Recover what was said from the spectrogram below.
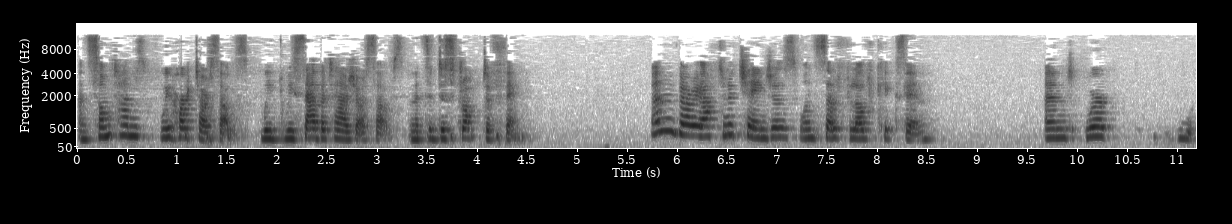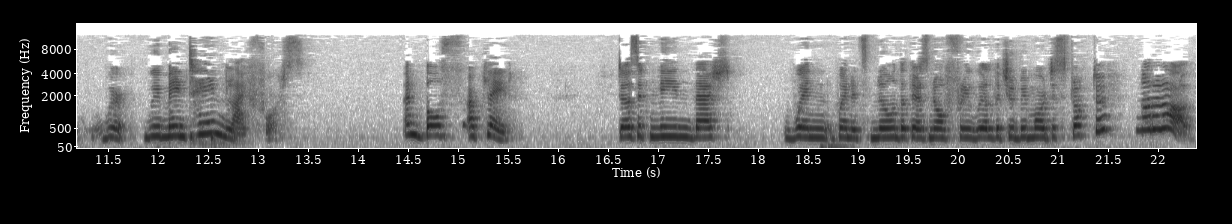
And sometimes we hurt ourselves, we, we sabotage ourselves, and it's a destructive thing. And very often it changes when self love kicks in. And we're we're, we maintain life force. And both are played. Does it mean that when, when it's known that there's no free will that you'll be more destructive? Not at all.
